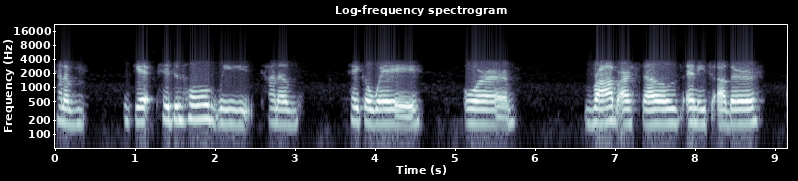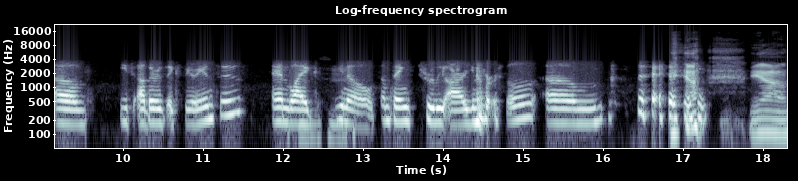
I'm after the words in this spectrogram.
kind of get pigeonholed we kind of take away or rob ourselves and each other of each other's experiences and like Mm-hmm. you know some things truly are universal um yeah. yeah.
